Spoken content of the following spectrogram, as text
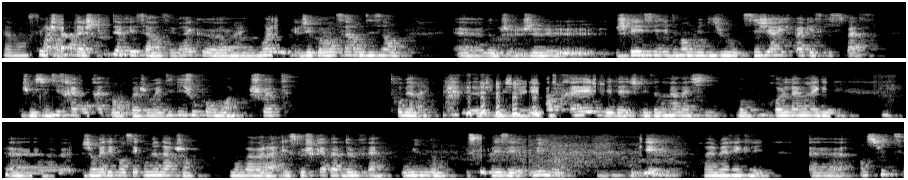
d'avancer. Moi, je partage tout à fait ça. C'est vrai que euh, moi, j'ai commencé en me disant, euh, donc je, je, vais essayer de vendre mes bijoux. Si j'y arrive pas, qu'est-ce qui se passe? Je me suis dit très concrètement, bah, j'aurai 10 bijoux pour moi. Chouette. Trop bien. Euh, je, les porterai, je les, je les donnerai à ma fille. Bon, mm. problème réglé. j'aurais dépensé combien d'argent? Bon, bah voilà, est-ce que je suis capable de le faire? Oui, non. Est-ce que je les ai? Oui, non. Ok, le problème est réglé. Euh, ensuite,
